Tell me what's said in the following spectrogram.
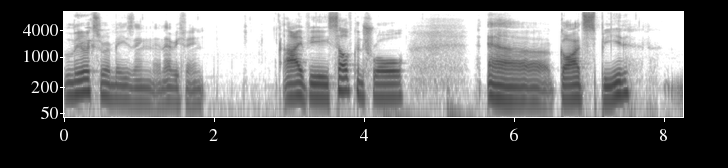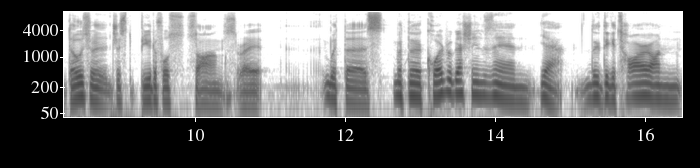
Lyrics were amazing and everything. Ivy, self control, uh Godspeed. Those were just beautiful songs, right? With the with the chord progressions and yeah, the the guitar on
